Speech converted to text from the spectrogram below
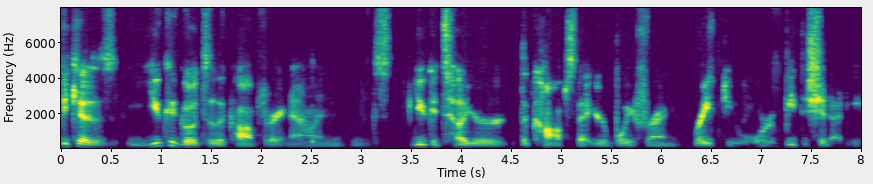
because you could go to the cops right now and you could tell your the cops that your boyfriend raped you or beat the shit out of you.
